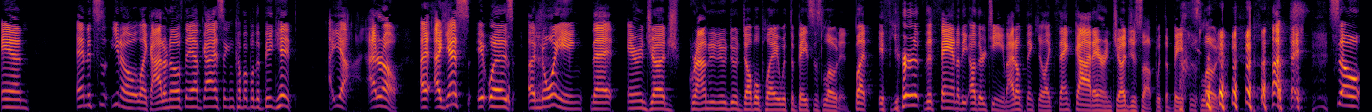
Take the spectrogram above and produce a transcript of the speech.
And. And it's you know like I don't know if they have guys that can come up with a big hit. I- Yeah, I don't know. I, I guess it was annoying that Aaron Judge grounded into a double play with the bases loaded. But if you're the fan of the other team, I don't think you're like, thank God Aaron Judge is up with the bases loaded. so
